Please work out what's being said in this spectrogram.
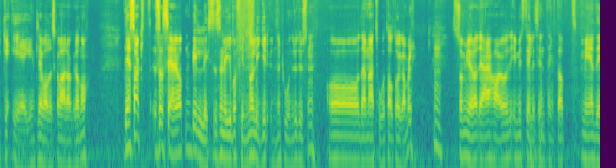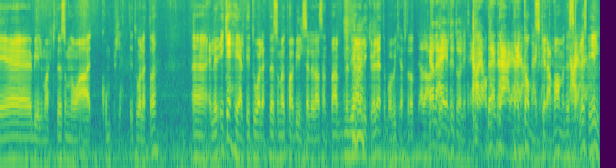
ikke egentlig hva det skal være akkurat nå. Det sagt, så ser jeg jo at den billigste som ligger på Finn nå, ligger under 200 000, og den er to og et halvt år gammel. Mm. Som gjør at jeg har jo i mitt stille sinn tenkt at med det bilmarkedet som nå er komplett i toalettet, eh, eller ikke helt i toalettet, som et par bilselgere har sendt meg, men de har likevel etterpå bekreftet at Ja, det er helt utålelig. Ja, ja, okay, det, det, er, det er ganske ræva, men det Ja, ja, selges ja. bil.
